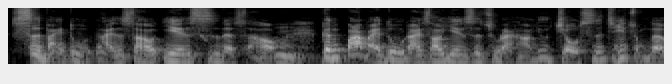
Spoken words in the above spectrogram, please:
四百度燃烧烟丝的时候，嗯，跟八百度燃烧烟丝出来哈，有九十几种的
